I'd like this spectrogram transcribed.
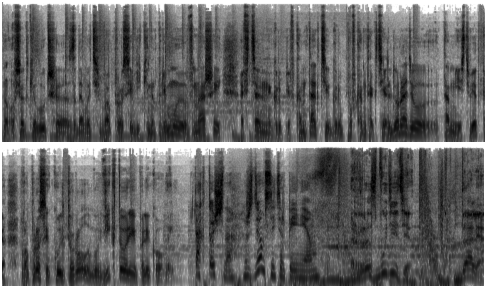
Но все-таки лучше задавать вопросы Вики напрямую в нашей официальной группе ВКонтакте, группа ВКонтакте Эльду Радио. Там есть ветка «Вопросы культурологу Виктории Поляковой». Так точно, ждем с нетерпением. Разбудите! Далее!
